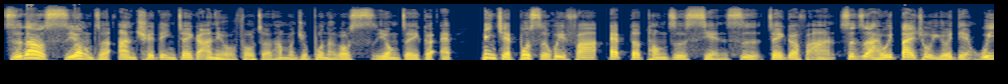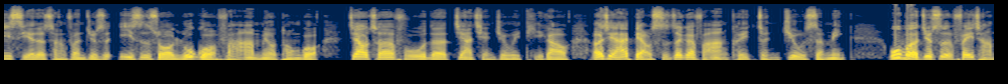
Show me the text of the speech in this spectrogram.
直到使用者按确定这个按钮，否则他们就不能够使用这个 app，并且不时会发 app 的通知显示这个法案，甚至还会带出有一点威胁的成分，就是意思说，如果法案没有通过，叫车服务的价钱就会提高，而且还表示这个法案可以拯救生命。Uber 就是非常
